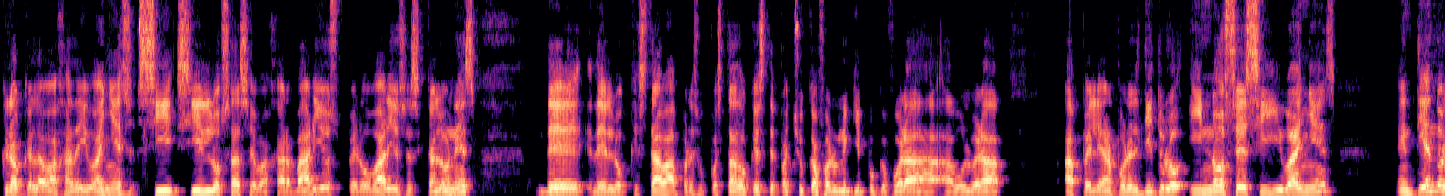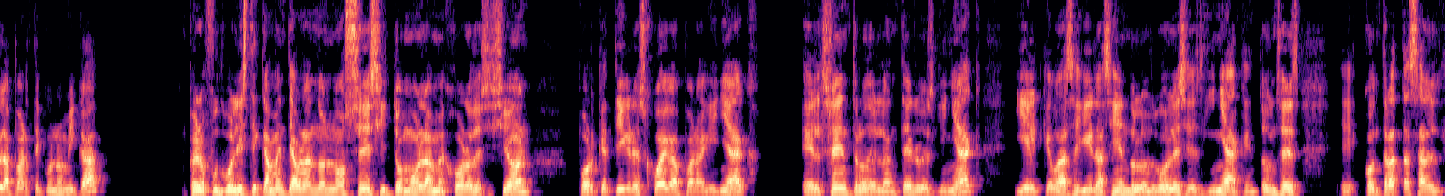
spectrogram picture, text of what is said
Creo que la baja de Ibáñez sí, sí los hace bajar varios, pero varios escalones de, de lo que estaba presupuestado que este Pachuca fuera un equipo que fuera a, volver a, a, pelear por el título. Y no sé si Ibáñez entiendo la parte económica, pero futbolísticamente hablando no sé si tomó la mejor decisión porque Tigres juega para Guiñac, el centro delantero es Guiñac y el que va a seguir haciendo los goles es Guiñac. Entonces, eh, contratas al...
